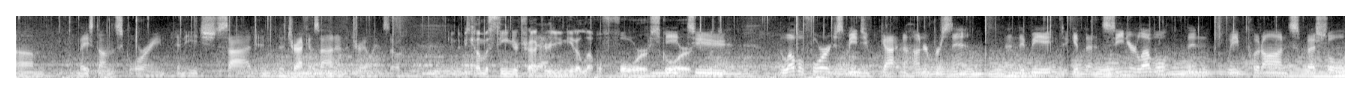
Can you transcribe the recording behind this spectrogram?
um, based on the scoring in each side, in the tracking side and the trailing. So And to become a senior tracker, Yeah. you need a level four you score. need to the level four just means you've gotten 100%, and to be to get that senior level, then we put on special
